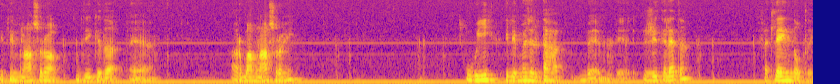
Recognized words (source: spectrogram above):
اتنين من عشرة دي كده آه أربعة من عشرة اهي. والإيماجر بتاعها بجي تلاتة فتلاقي النقطة اهي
